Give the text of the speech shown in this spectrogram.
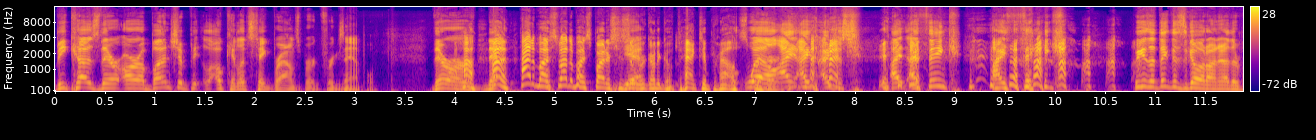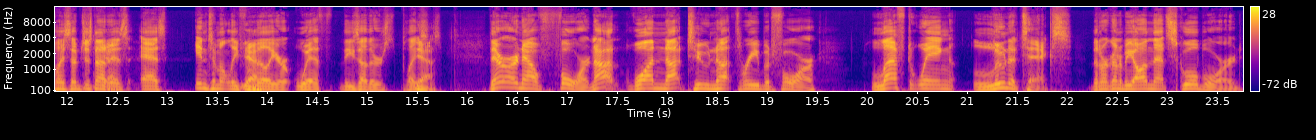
Because there are a bunch of people. Okay, let's take Brownsburg for example. There are How, how did my how did my spider say Yeah. we're going to go back to Brownsburg? Well, I, I, I just, I, I think, I think, because I think this is going on in other places. I'm just not as as intimately Yeah. familiar with these other places. There are now four, not one, not two, not three, but four left wing lunatics that are going to be on that school board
